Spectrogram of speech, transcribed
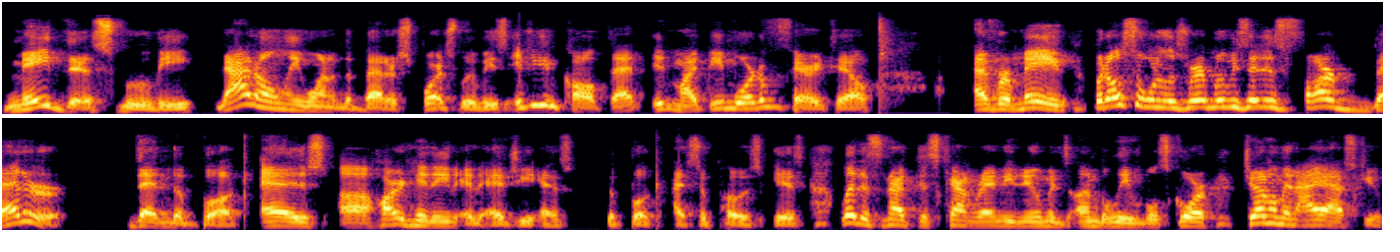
made this movie not only one of the better sports movies, if you can call it that. It might be more of a fairy tale ever made, but also one of those rare movies that is far better than the book, as uh, hard hitting and edgy as the book, I suppose, is. Let us not discount Randy Newman's unbelievable score. Gentlemen, I ask you,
